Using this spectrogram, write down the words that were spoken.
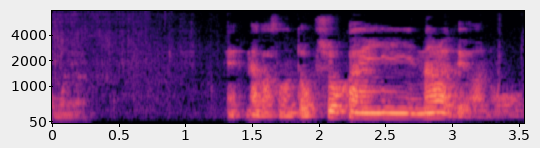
思います。えなんかその読書会ならではの、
